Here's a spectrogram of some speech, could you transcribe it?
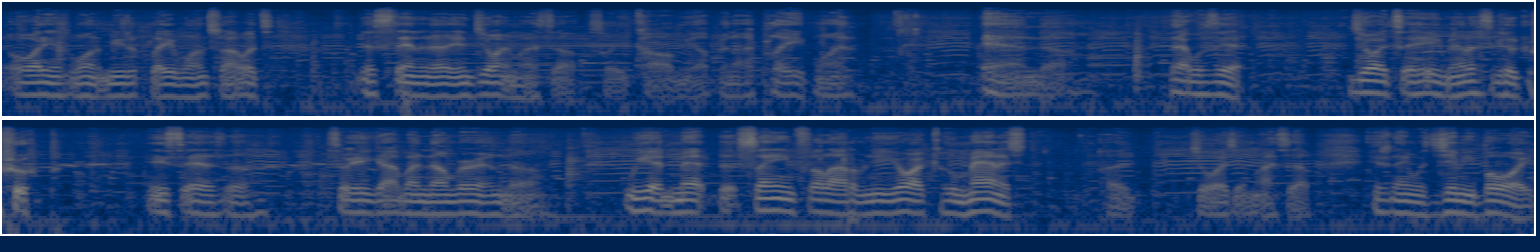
The audience wanted me to play one, so I was just standing there enjoying myself. So he called me up and I played one, and uh, that was it. George said, "Hey man, let's get a group." He says, uh, so he got my number, and uh, we had met the same fellow out of New York who managed uh, George and myself. His name was Jimmy Boyd.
